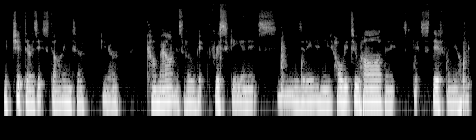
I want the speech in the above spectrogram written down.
the chitta as it's starting to, you know, come out. It's a little bit frisky and it's easily, and you hold it too hard and it gets stiff and you hold it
